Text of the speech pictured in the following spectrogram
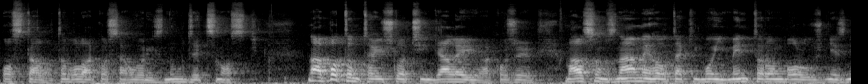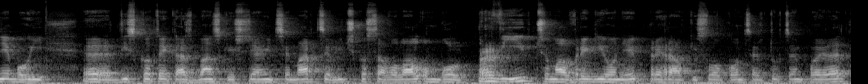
ostalo. To bolo, ako sa hovorí, znúdzecnosť. No a potom to išlo čím ďalej, akože mal som známeho, taký môjim mentorom bol už dnes nebohý e, diskotékár z Banskej Štiavnice, Marcel Ličko sa volal, on bol prvý, čo mal v regióne prehrávky slov koncertu, chcem povedať.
